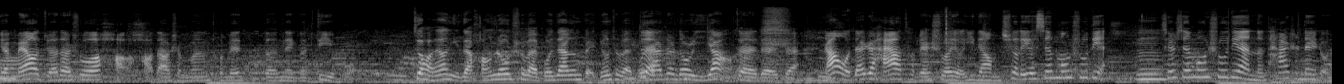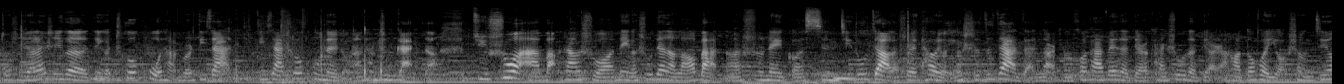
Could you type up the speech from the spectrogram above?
也没有觉得说好好到什么特别的那个地步。就好像你在杭州吃外婆家跟北京吃外婆家这都是一样的。对对对。然后我在这还要特别说有一点，我们去了一个先锋书店。嗯。其实先锋书店呢，它是那种就是原来是一个那个车库，他们说地下地下车库那种，让他们去改的。据说啊，网上说那个书店的老板呢是那个信基督教的，所以他会有一个十字架在那儿，喝咖啡的地儿、看书的地儿，然后都会有圣经。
